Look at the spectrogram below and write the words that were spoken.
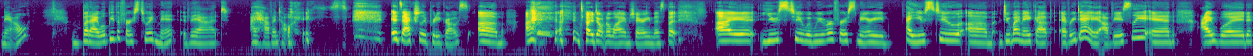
now, but I will be the first to admit that I haven't always. it's actually pretty gross. Um I I don't know why I'm sharing this, but I used to when we were first married I used to um, do my makeup every day, obviously, and I would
